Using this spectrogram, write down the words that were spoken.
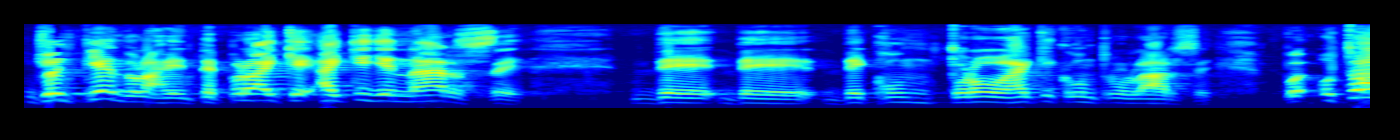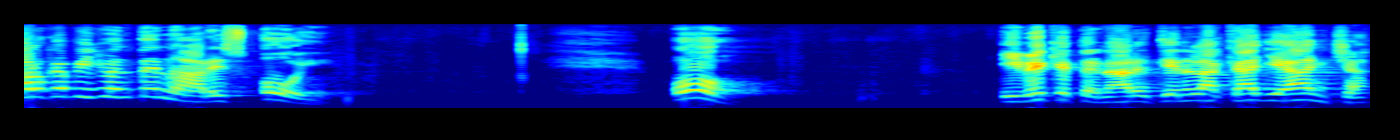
yo, entiendo la gente, pero hay que, hay que llenarse de, control, hay que controlarse. Pues, ¿usted sabe lo que vi yo en Tenares hoy? Oh, y ve que Tenares tiene la calle ancha,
